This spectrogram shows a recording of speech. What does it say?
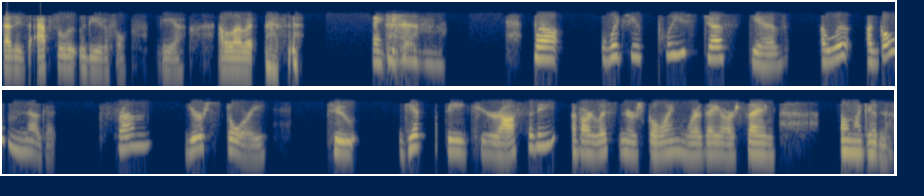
that is absolutely beautiful. Yeah, I love it. Thank you. Well, would you please just give a little a golden nugget from your story to get the curiosity of our listeners going where they are saying, "Oh my goodness,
